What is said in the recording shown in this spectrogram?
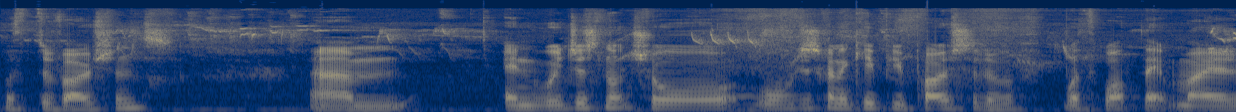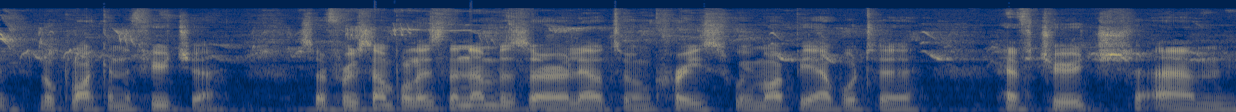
with devotions. Um, and we're just not sure, we're just going to keep you posted of, with what that may look like in the future. So, for example, as the numbers are allowed to increase, we might be able to have church um,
